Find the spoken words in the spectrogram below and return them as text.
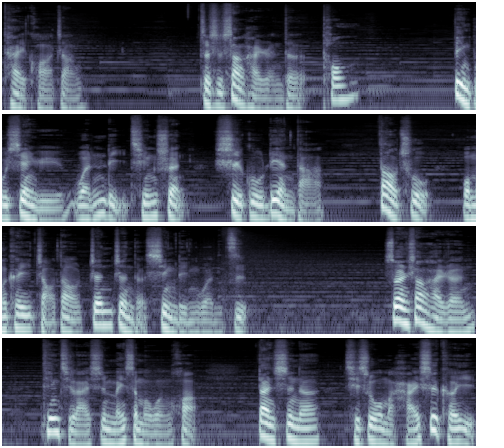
太夸张。这是上海人的通，并不限于文理清顺、世故练达，到处我们可以找到真正的杏林文字。虽然上海人听起来是没什么文化，但是呢，其实我们还是可以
